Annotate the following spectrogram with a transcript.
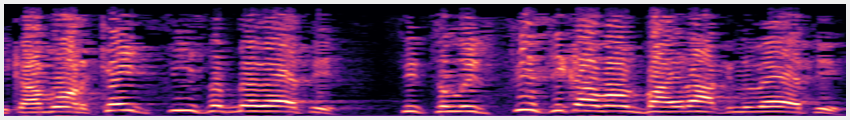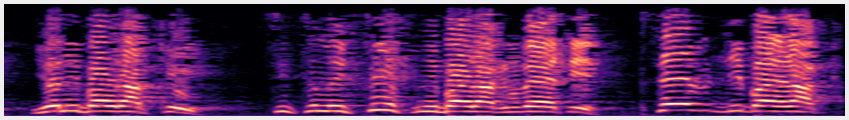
i ka marrë kejt fiset me veti secilit fis i ka vonë bajrak në veti jo një bajrak kejtë secilit fis një bajrak në veti pse një bajrak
